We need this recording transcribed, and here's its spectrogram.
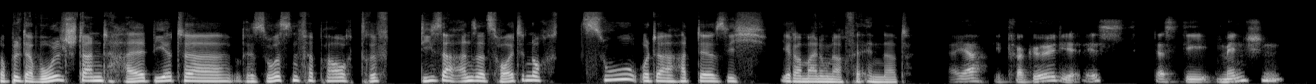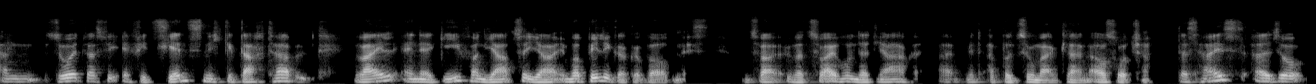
Doppelter Wohlstand, halbierter Ressourcenverbrauch, trifft dieser Ansatz heute noch zu oder hat der sich Ihrer Meinung nach verändert? Naja, die Tragödie ist, dass die Menschen an so etwas wie Effizienz nicht gedacht haben, weil Energie von Jahr zu Jahr immer billiger geworden ist. Und zwar über 200 Jahre äh, mit ab und zu mal einen kleinen Ausrutscher. Das heißt also,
